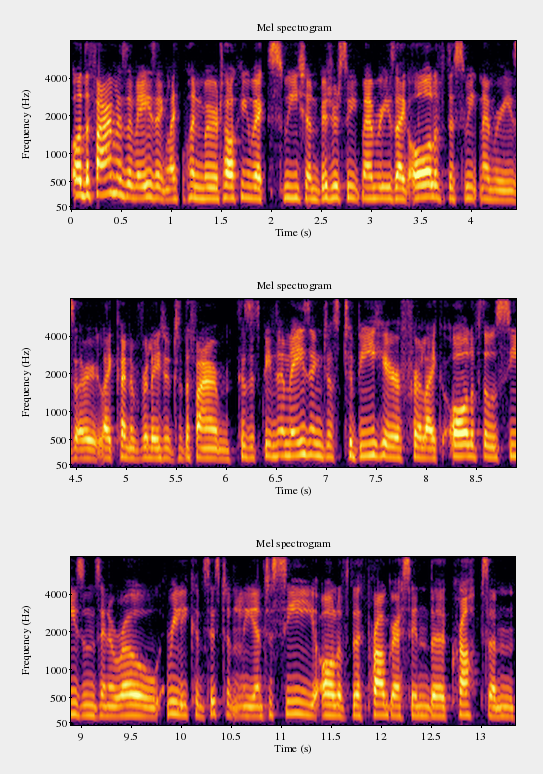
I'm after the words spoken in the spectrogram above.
Oh, the farm is amazing. Like when we were talking about sweet and bittersweet memories, like all of the sweet memories are like kind of related to the farm because it's been amazing just to be here for like all of those seasons in a row really consistently and to see all of the progress in the crops and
